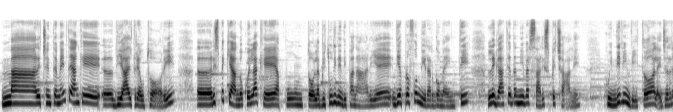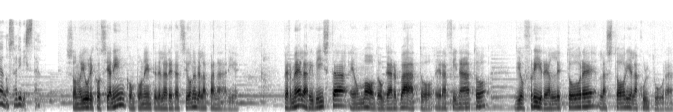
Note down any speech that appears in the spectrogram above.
ma recentemente anche eh, di altri autori, eh, rispecchiando quella che è appunto l'abitudine di Panarie di approfondire argomenti legati ad anniversari speciali. Quindi vi invito a leggere la nostra rivista. Sono Yuri Kozianin, componente della redazione della Panarie. Per me la rivista è un modo garbato e raffinato di offrire al lettore la storia e la cultura,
